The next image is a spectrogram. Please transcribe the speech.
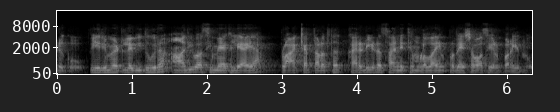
എടുക്കൂ. പീരുമേട്ടിലെ വിദൂര ആദിവാസി മേഖലയായ പ്ലാക്കത്തളത്ത് കരടിയുടെ സാന്നിധ്യമുള്ളതായും പ്രദേശവാസികൾ പറയുന്നു.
